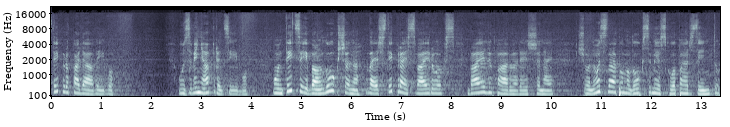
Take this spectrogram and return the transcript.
stipru paļāvību uz Viņa apredzību, un ticība un lūkšana, lai ir stiprais vairogs baiļu pārvarēšanai. Šo noslēpumu lūksimies kopā ar Zintu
